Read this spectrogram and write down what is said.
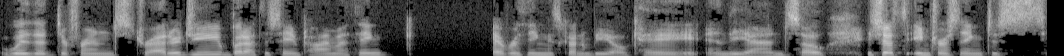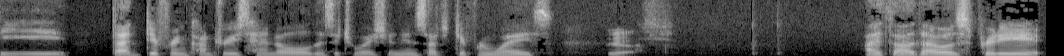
with a different strategy. But at the same time, I think everything is going to be okay in the end. So it's just interesting to see that different countries handle the situation in such different ways. yes. I thought that was pretty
